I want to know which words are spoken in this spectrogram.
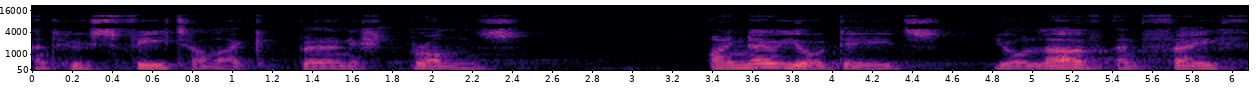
and whose feet are like burnished bronze. I know your deeds, your love and faith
